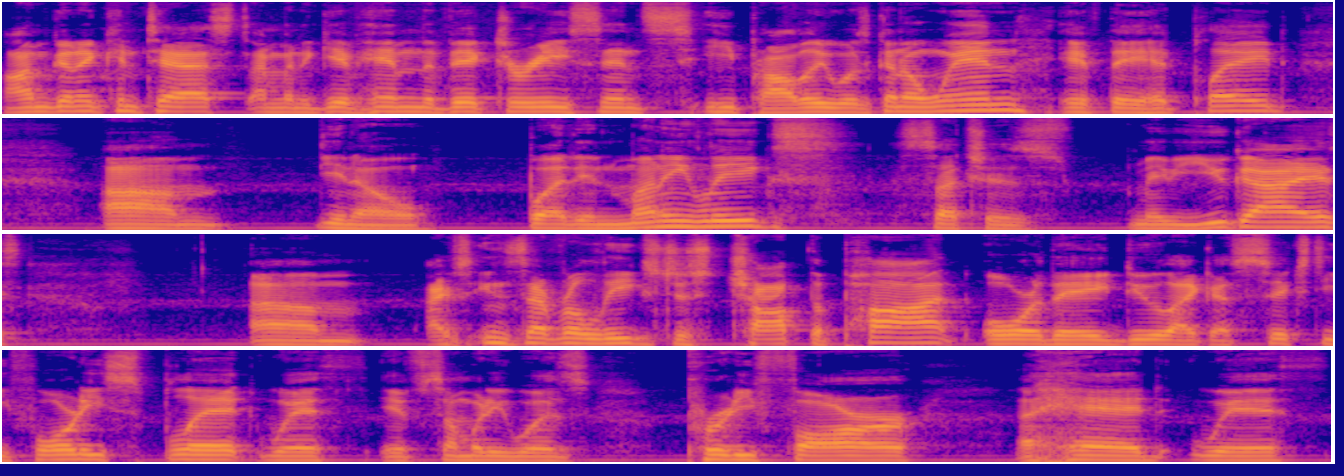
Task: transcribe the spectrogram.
I'm going to contest. I'm going to give him the victory since he probably was going to win if they had played. Um, you know, but in money leagues, such as maybe you guys, um, I've seen several leagues just chop the pot or they do like a 60 40 split with if somebody was pretty far ahead with,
